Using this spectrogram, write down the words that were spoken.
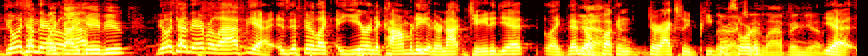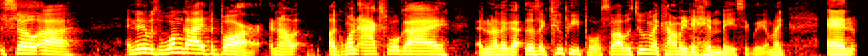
the only time they like ever laugh, I gave you. the only time they ever laugh, yeah, is if they're like a year into comedy and they're not jaded yet. Like then Yeah. they'll fucking they're actually people They're sort actually of laughing. Yeah. Yeah. So uh and then there was one guy at the bar and I like one actual guy and another guy there was like two people. So I was doing my comedy to him basically. I'm like and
